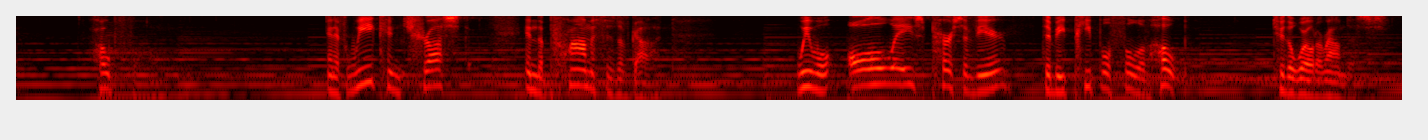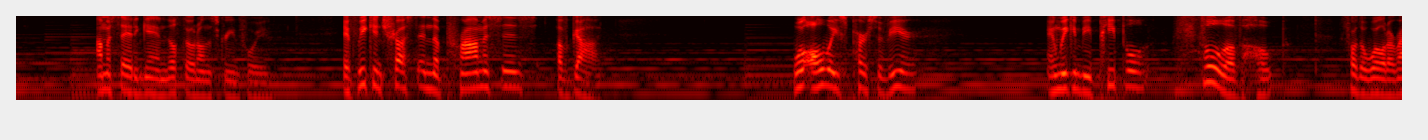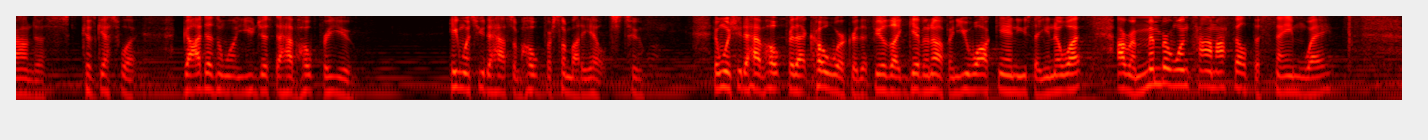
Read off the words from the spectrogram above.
hopeful. And if we can trust in the promises of God, we will always persevere to be people full of hope to the world around us. I'm going to say it again, they'll throw it on the screen for you. If we can trust in the promises of God, we'll always persevere and we can be people full of hope for the world around us. Because guess what? God doesn't want you just to have hope for you, He wants you to have some hope for somebody else too. He wants you to have hope for that coworker that feels like giving up. And you walk in and you say, you know what? I remember one time I felt the same way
